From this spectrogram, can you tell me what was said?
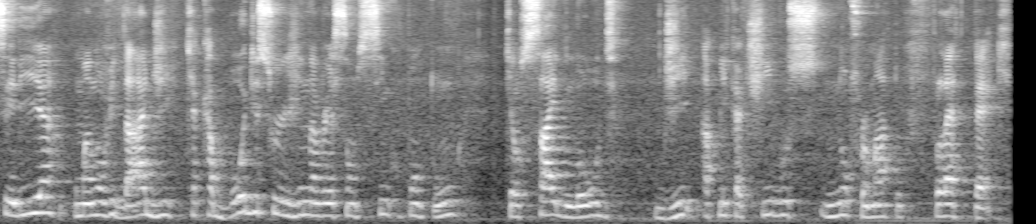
seria uma novidade que acabou de surgir na versão 5.1, que é o sideload de aplicativos no formato Flatpak.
